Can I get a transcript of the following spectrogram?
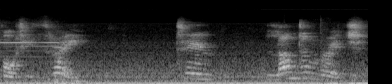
43 to London Bridge.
